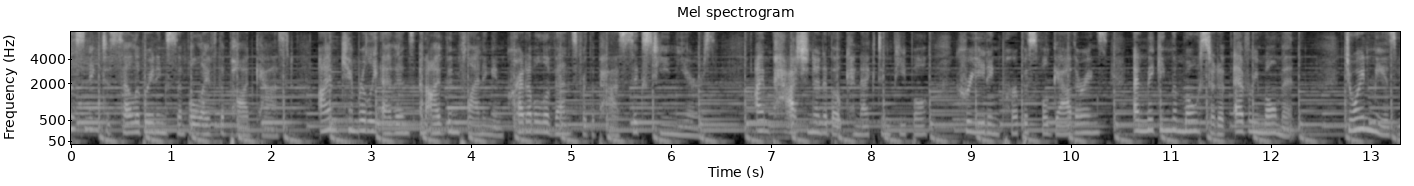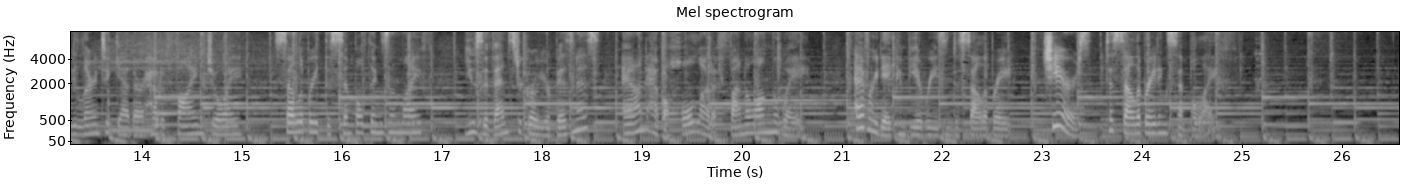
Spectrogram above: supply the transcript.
listening to Celebrating Simple Life, the podcast. I'm Kimberly Evans, and I've been planning incredible events for the past 16 years. I'm passionate about connecting people, creating purposeful gatherings, and making the most out of every moment. Join me as we learn together how to find joy, celebrate the simple things in life, use events to grow your business, and have a whole lot of fun along the way. Every day can be a reason to celebrate. Cheers to Celebrating Simple Life.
